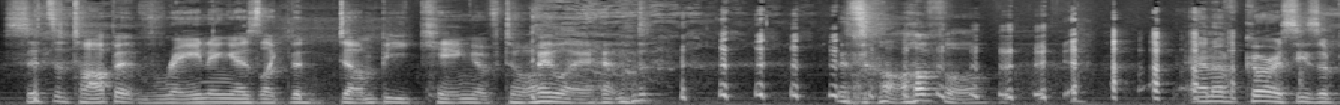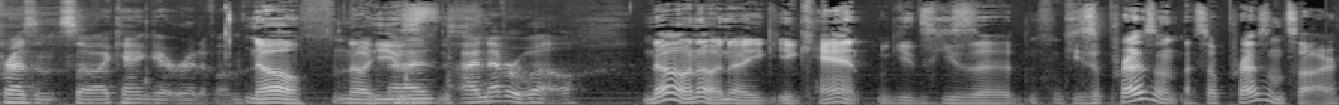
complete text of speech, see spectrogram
sits atop it, reigning as like the dumpy king of Toyland. it's awful. And of course, he's a present, so I can't get rid of him. No, no, he's And I, I never will. no, no, no. You, you can't. He's, he's a he's a present. That's how presents are.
